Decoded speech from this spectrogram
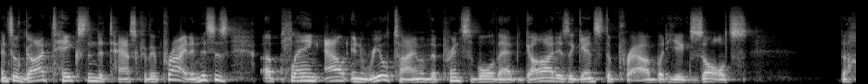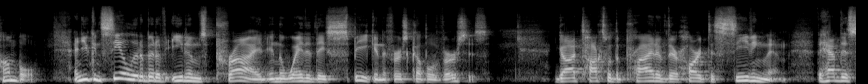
And so God takes them to task for their pride. And this is a playing out in real time of the principle that God is against the proud, but he exalts the humble. And you can see a little bit of Edom's pride in the way that they speak in the first couple of verses. God talks about the pride of their heart deceiving them. They have this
